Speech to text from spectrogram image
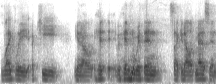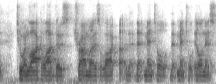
likely a key you know, hid, hidden within psychedelic medicine to unlock a lot of those traumas, a lot uh, that, that mental that mental illness,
